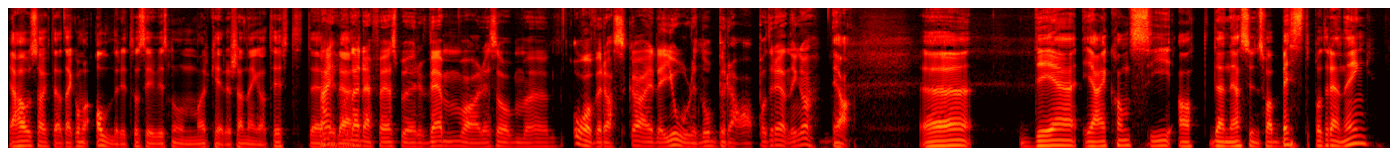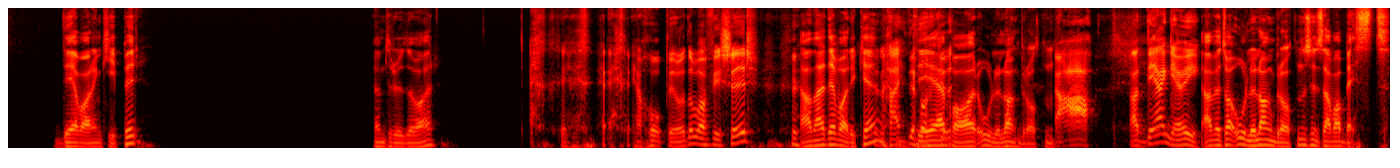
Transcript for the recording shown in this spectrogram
Jeg har jo sagt at jeg kommer aldri til å si hvis noen markerer seg negativt. Det Nei, og det er derfor jeg spør hvem var det som uh, overraska eller gjorde noe bra på treninga? ja. Uh, det jeg kan si at den jeg syns var best på trening, det var en keeper. Hvem tror du det var? Jeg håper jo det var Fischer. Ja, Nei, det var ikke. Nei, det var det ikke var, Ole Langbråten. Ja, ja det er gøy. Ja, vet du hva, Ole Langbråten syns jeg var best.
